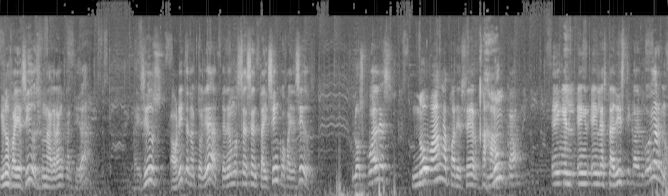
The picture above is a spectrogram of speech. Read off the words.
Y los fallecidos es una gran cantidad. Fallecidos, ahorita en la actualidad, tenemos 65 fallecidos. Los cuales no van a aparecer nunca en, el, en, la estadística del gobierno.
